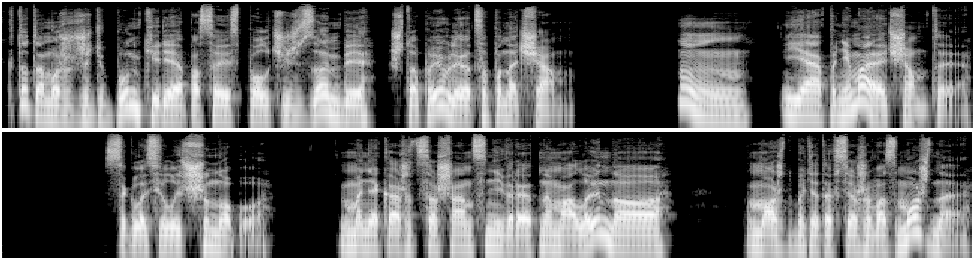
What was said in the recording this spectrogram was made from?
кто-то может жить в бункере, опасаясь полчищ зомби, что появляются по ночам. «Хм, я понимаю, о чем ты», — согласилась Шинобу. «Мне кажется, шансы невероятно малы, но... Может быть, это все же возможно?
